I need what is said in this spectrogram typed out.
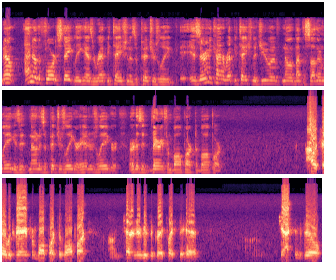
Now, I know the Florida State League has a reputation as a pitchers league. Is there any kind of reputation that you know about the Southern League? Is it known as a pitchers league or hitters league, or, or does it vary from ballpark to ballpark? I would say it would vary from ballpark to ballpark. Um, Chattanooga is a great place to hit. Um, Jacksonville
